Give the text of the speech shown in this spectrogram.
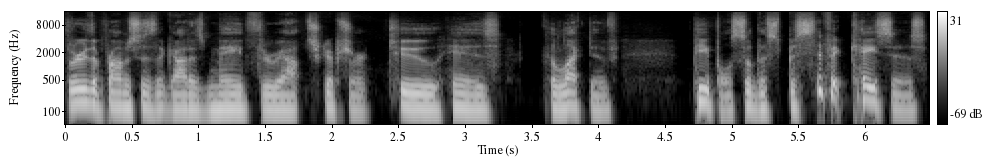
through the promises that God has made throughout Scripture to his collective people. So the specific cases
